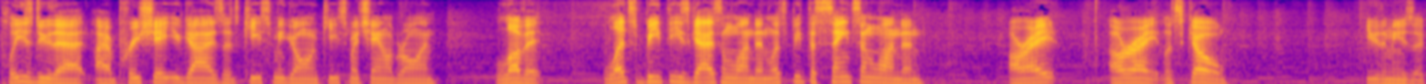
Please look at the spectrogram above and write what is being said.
Please do that. I appreciate you guys. It keeps me going, keeps my channel growing. Love it. Let's beat these guys in London. Let's beat the Saints in London. All right. All right. Let's go. Cue the music.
